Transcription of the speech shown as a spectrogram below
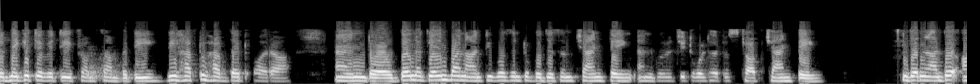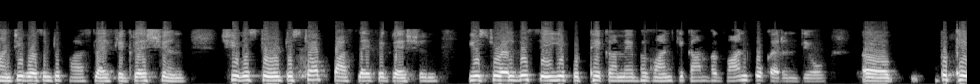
negativity from somebody. We have to have that aura. And uh, then again, one auntie was into Buddhism chanting, and Guruji told her to stop chanting. Then another auntie was into past life regression. She was told to stop past life regression. Used to always say ये पुट्ठे काम है भगवान के काम भगवान को करन दो पुट्ठे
